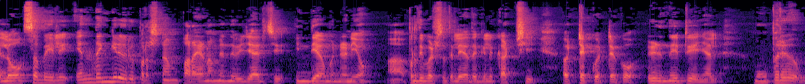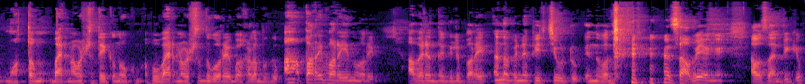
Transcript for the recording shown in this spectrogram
ലോക്സഭയിൽ എന്തെങ്കിലും ഒരു പ്രശ്നം പറയണമെന്ന് വിചാരിച്ച് ഇന്ത്യ മുന്നണിയോ പ്രതിപക്ഷത്തിലെ ഏതെങ്കിലും കക്ഷി ഒറ്റക്കൊറ്റക്കോ എഴുന്നേറ്റ് കഴിഞ്ഞാൽ മൂപ്പര് മൊത്തം ഭരണപക്ഷത്തേക്ക് നോക്കും. അപ്പോൾ ഭരണപക്ഷത്ത് കുറേ ബഹളം വെക്കും. ആ പറയും എന്ന് പറയും. അവരെന്തെങ്കിലും പറയും. എന്നാൽ പിന്നെ പിരിച്ചുവിട്ടു എന്ന് വന്ന് സഭയങ്ങ് അവസാനിപ്പിക്കും.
